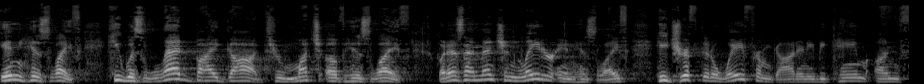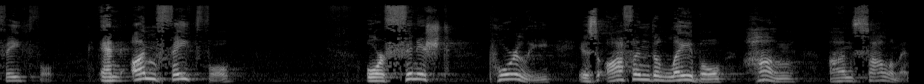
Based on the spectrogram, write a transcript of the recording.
in his life. He was led by God through much of his life. But as I mentioned later in his life, he drifted away from God and he became unfaithful. And unfaithful or finished poorly is often the label hung on Solomon.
